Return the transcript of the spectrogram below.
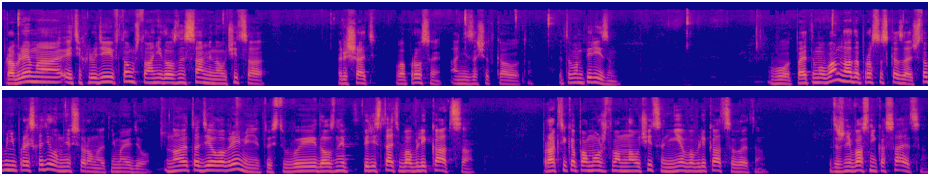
Проблема этих людей в том, что они должны сами научиться решать вопросы, а не за счет кого-то. Это вампиризм. Вот, поэтому вам надо просто сказать, что бы ни происходило, мне все равно, это не мое дело. Но это дело времени, то есть вы должны перестать вовлекаться. Практика поможет вам научиться не вовлекаться в это. Это же вас не касается.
